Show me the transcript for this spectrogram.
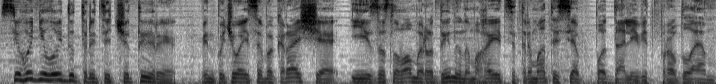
Сьогодні Ллойду 34. Він почуває себе краще і, за словами родини, намагається триматися подалі від проблем.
